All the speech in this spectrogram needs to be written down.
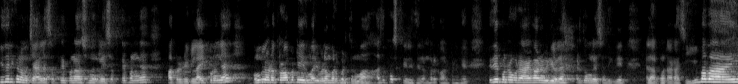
இது வரைக்கும் நம்ம சேனலை சப்ஸ்கிரைப் பண்ணாத சொந்தங்களை சப்ஸ்கிரைப் பண்ணுங்கள் பார்க்குறதுக்கு லைக் கொடுங்க. உங்களோட ப்ராப்பர்ட்டி இது மாதிரி விளம்பரப்படுத்தணுமா? அதுக்கும் ஸ்க்ரீனில் தெரிய நம்பர் கால் பண்ணுங்கள் இதே போன்ற ஒரு அழகான வீடியோவில் அடுத்து உங்களை சந்திக்கிறேன். எல்லாருக்கும் டாடா சி பாய்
